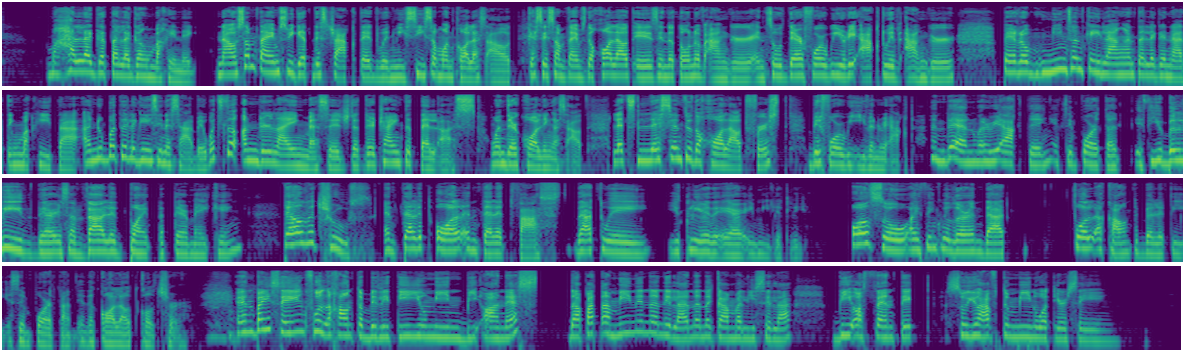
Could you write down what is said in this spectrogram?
mahalaga talagang makinig. Now, sometimes we get distracted when we see someone call us out kasi sometimes the call out is in the tone of anger and so therefore we react with anger. Pero minsan kailangan talaga nating makita ano ba talaga yung sinasabi? What's the underlying message that they're trying to tell us when they're calling us out? Let's listen to the call out first before we even react. And then, when reacting, it's important if you believe there is a valid point that they're making, tell the truth and tell it all and tell it fast. That way, you clear the air immediately. Also, I think we learned that full accountability is important in the call out culture. And by saying full accountability, you mean be honest? Dapat aminin na nila na nagkamali sila. Be authentic. So you have to mean what you're saying.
